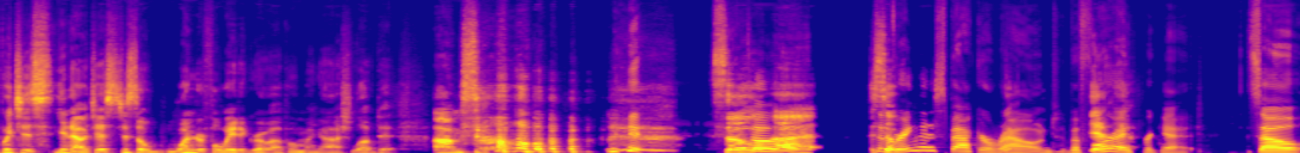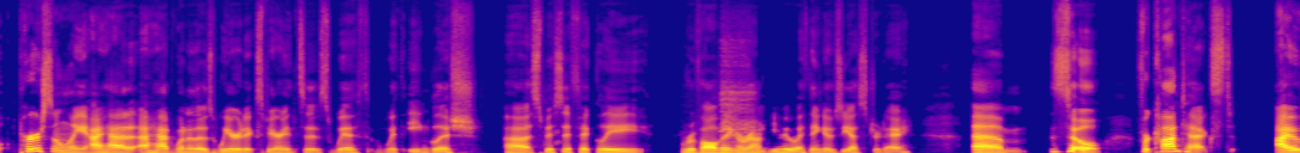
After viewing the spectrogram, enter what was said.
which is you know just just a wonderful way to grow up. Oh my gosh, loved it. Um, so so So, uh, to so bring this back around before yeah, I yeah. forget. So personally, I had I had one of those weird experiences with with English, uh, specifically revolving around you. I think it was yesterday. Um, so for context, I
